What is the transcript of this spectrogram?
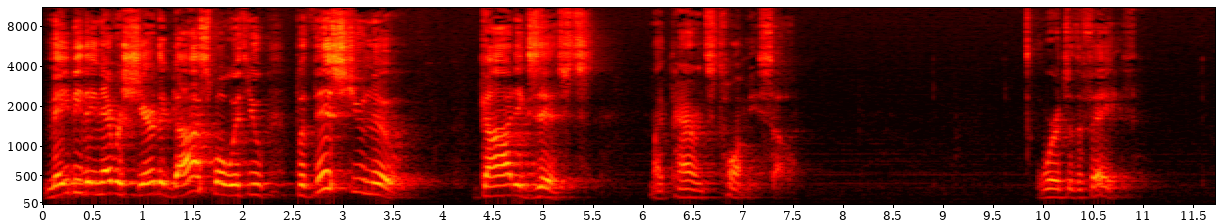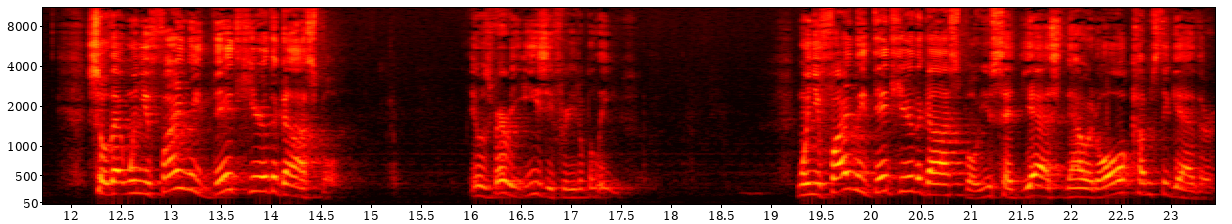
Maybe they never shared the gospel with you, but this you knew God exists. My parents taught me so. Words of the faith so that when you finally did hear the gospel, it was very easy for you to believe. When you finally did hear the gospel, you said, Yes, now it all comes together.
